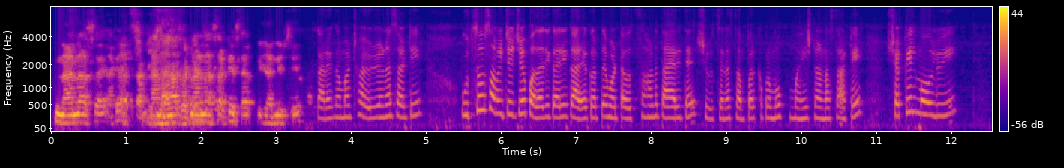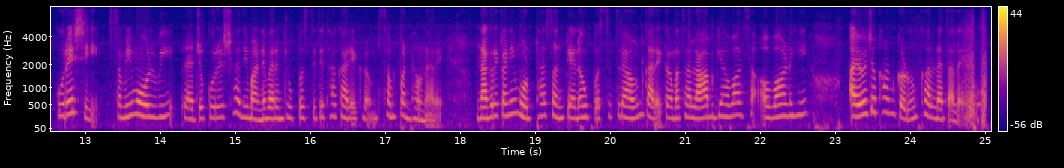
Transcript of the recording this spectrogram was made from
नाना साठे साहब की जानिब से। कार्यक्रमाच्या आयोजनासाठी उत्सव समितीचे पदाधिकारी कार्यकर्ते मोठ्या उत्साहानं तयारीत आहेत शिवसेना संपर्क प्रमुख महेश नाना साठे शकील मौलवी कुरेशी समी मौलवी राजू कुरेशी आदी मान्यवरांच्या उपस्थितीत हा कार्यक्रम संपन्न होणार आहे. नागरिकांनी मोठ्या संख्येनं उपस्थित राहून कार्यक्रमाचा लाभ घ्यावा असं आवाहनही आयोजकांकडून करण्यात आलं आहे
